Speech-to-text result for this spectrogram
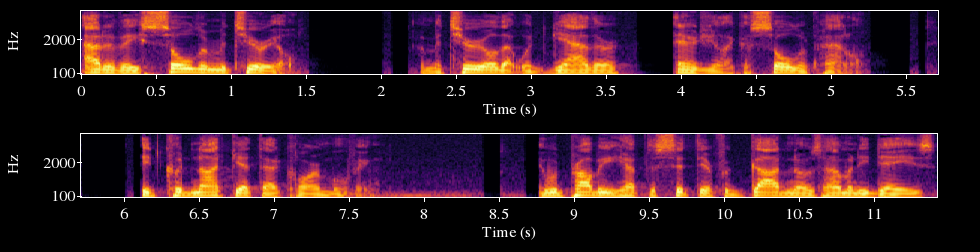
out of a solar material, a material that would gather energy like a solar panel, it could not get that car moving. It would probably have to sit there for God knows how many days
